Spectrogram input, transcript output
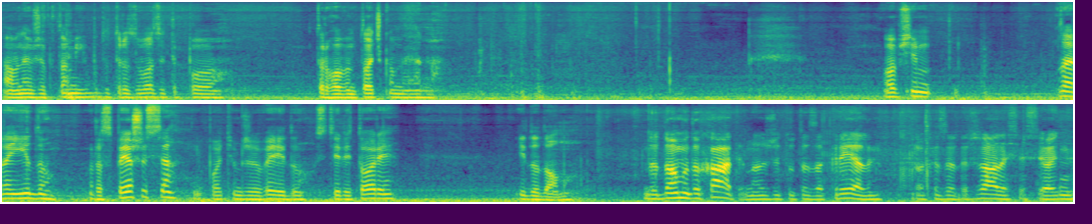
А вони вже потім їх будуть розвозити по торговим точкам, мабуть. В общем, зараз їду, розпишуся і потім вже вийду з території і додому. Додому до хати, нас вже тут закрили, трохи задержалися сьогодні.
